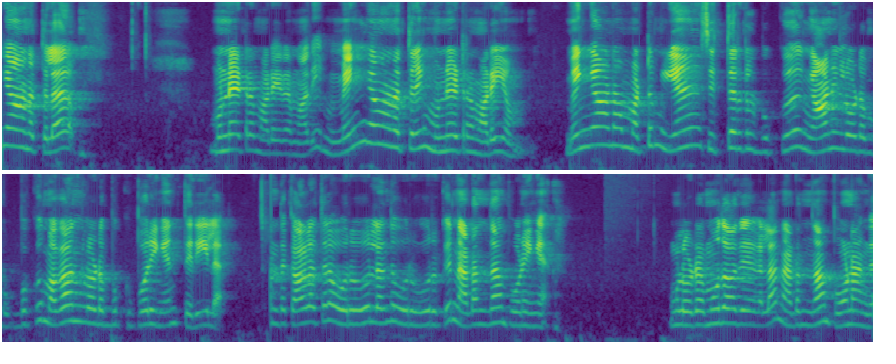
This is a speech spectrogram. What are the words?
விஞ்ஞானத்தில் முன்னேற்றம் அடைகிற மாதிரி மெஞ்ஞானத்துலேயும் முன்னேற்றம் அடையும். மெஞ்ஞானம் மட்டும் ஏன் சித்தர்கள் புக்கு ஞானிகளோட புக்கு மகான்களோட புக்கு போகிறீங்கன்னு தெரியல. அந்த காலத்தில் ஒரு ஊர்லேருந்து ஒரு ஊருக்கு நடந்து தான் போனீங்க. உங்களோட மூதாதையர்கள்லாம் நடந்து தான் போனாங்க.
